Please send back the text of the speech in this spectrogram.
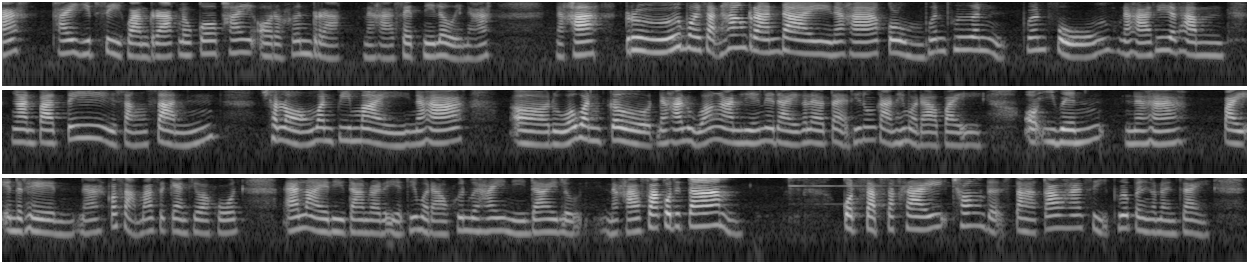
ไพ่ยิปซีความรักแล้วก็ไพ่ออร์เคิลรักนะคะเซตนี้เลยนะนะคะหรือบริษัทห้างร้านใดนะคะ กลุ่มเพื่อนเพื่อนเพื่อนฝูงนะคะที่จะทำงานปาร์ตี้สังสรรค์ ฉลองวันปีใหม่นะคะเอ่อหรือว่าวันเกิดนะคะหรือว่างานเลี้ยงใดๆก็แล้วแต่ที่ต้องการให้หมอดาวไปออกอีเวนต์นะคะ ไปเอนเตอร์เทนนะ ก็สามารถสแกน QR Code แอดไลน์ดีตามรายละเอียดที่หมอดาวขึ้นไว้ให้นี้ได้เลยนะคะ ฝากกดติดตาม กด Subscribe ช่อง The Star 954 เพื่อเป็นกำลังใจ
